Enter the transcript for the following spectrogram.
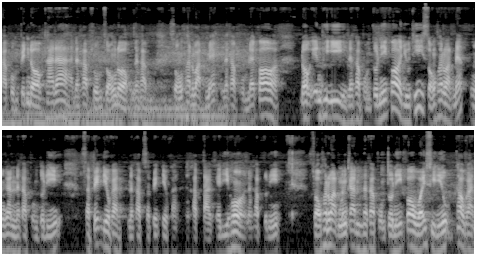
ครับผมเป็นดอกทาด้านะครับผมสองดอกนะครับ2,000วัตต์แม็กนะครับผมแล้วก็ดอก NPE นะครับผมตัวนี้ก็อยู่ที่2,000วัตต์แม็กเหมือนกันนะครับผมตัวนี้สเปคเดียวกันนะครับสเปคเดียวกันนะครับต่างแค่ยี่ห้อนะครับตัวนี้2,000วัตต์เหมือนกันนะครับผมตัวนี้ก็ไว้4นิ้วเท่ากัน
